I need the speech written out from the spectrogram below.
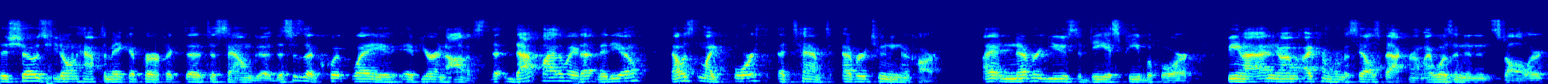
this shows you don't have to make it perfect to, to sound good. This is a quick way if you're a novice. That, that, by the way, that video, that was my fourth attempt ever tuning a car. I had never used a DSP before. Being, I, you know, I'm, I come from a sales background. I wasn't an installer.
